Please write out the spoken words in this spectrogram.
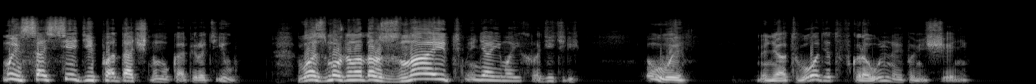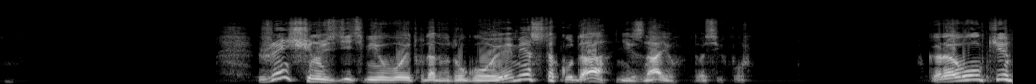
мы соседи по дачному кооперативу. Возможно, она даже знает меня и моих родителей. Увы, меня отводят в караульное помещение. Женщину с детьми уводят куда-то в другое место, куда, не знаю до сих пор. В караулке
